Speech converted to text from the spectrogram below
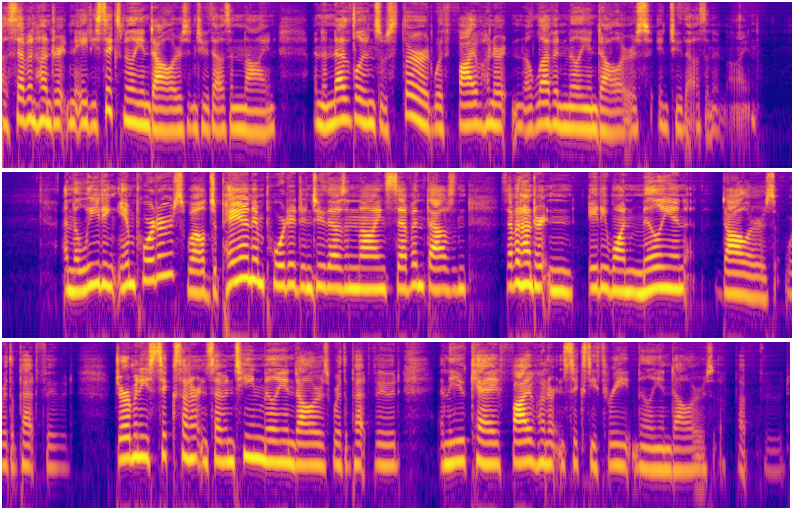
$786 million in 2009. And the Netherlands was third with $511 million in 2009. And the leading importers, well, Japan imported in 2009 $781 million worth of pet food. Germany, $617 million worth of pet food and the UK $563 million of pet food.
